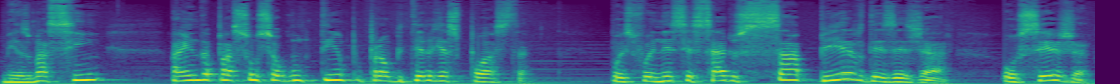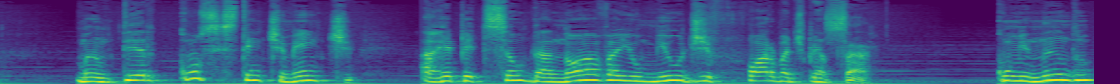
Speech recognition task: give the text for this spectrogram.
Mesmo assim, ainda passou-se algum tempo para obter resposta, pois foi necessário saber desejar, ou seja, manter consistentemente a repetição da nova e humilde forma de pensar, culminando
